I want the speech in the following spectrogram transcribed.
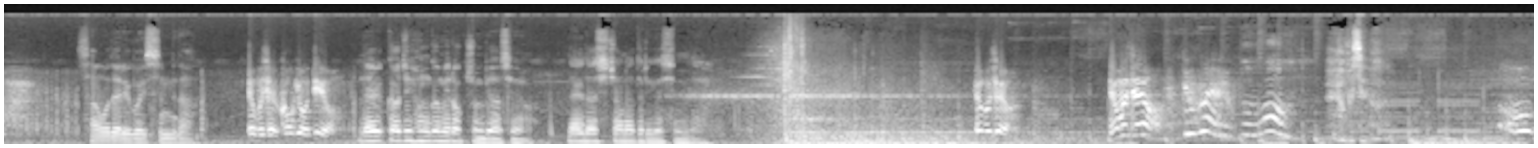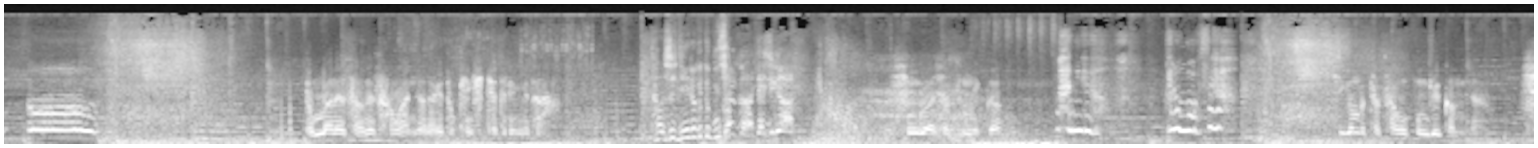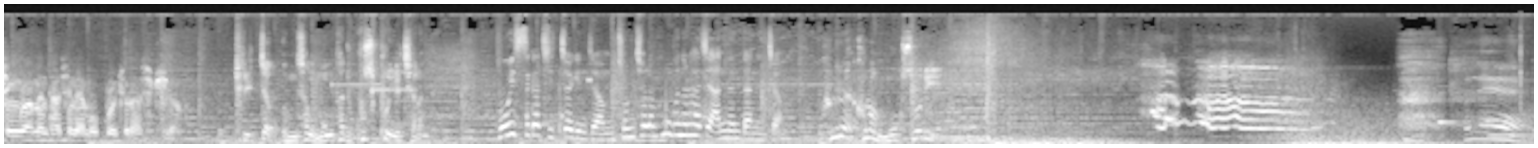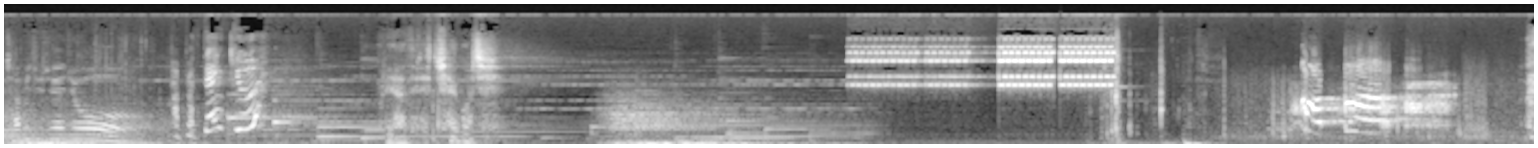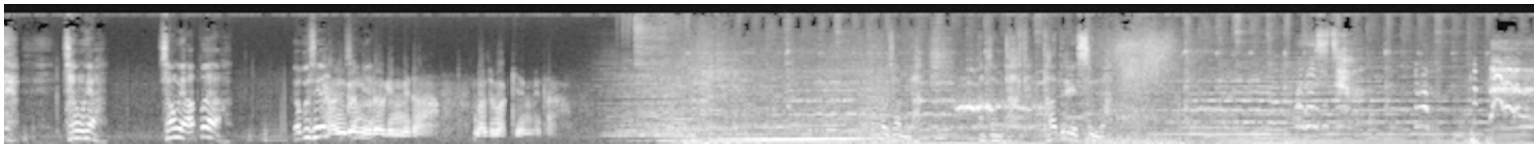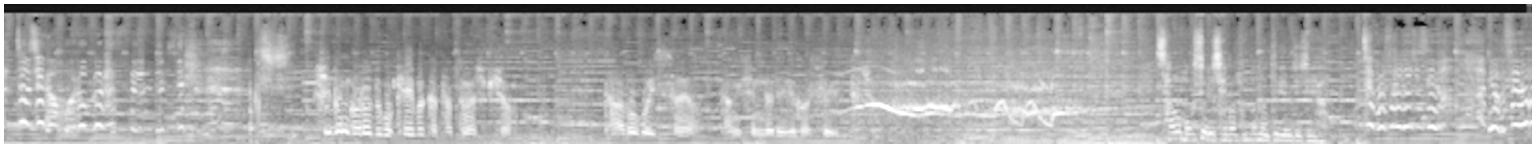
가세요? 상호 데리고 있습니다. 여보세요, 거기 어디요? 내일까지 현금 1억 준비하세요. 내일 다시 전화 드리겠습니다. 여보세요? 여보세요? 누구야 여보? 여보세요? 돈만에 사는 상호 안전하게 독행시켜드립니다. 당신이 이러고도 무사할 것 같아, 지금! 신고하셨습니까? 아니에요. 그런 거 없어요. 지금부터 상호 굶길 겁니다. 신고하면 다시 내 못 볼 줄 아십시오. 필적 음성 몽타주 90% 일치하는데 voice가 지적인 점, 좀처럼 흥분을 하지 않는다는 점. 그래 그럼 목소리 손님, 자비 주셔야죠. 아빠 thank you. 우리 아들이 최고지. 상우야, 상우야, 아빠야. 여보세요? 잔금 1억입니다. 마지막 기회입니다. 감사합니다. 감사합니다. 다, 다 드리겠습니다. 아저씨 제발. 저 제가 뭐로 걸었어요 아저씨. 시동 걸어두고 케이블카 탑승하십시오. 다 보고 있어요. 당신들의 일거수일투족. 상우 목소리 제발 한 번만 들려주세요. 제발. 여보세요?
